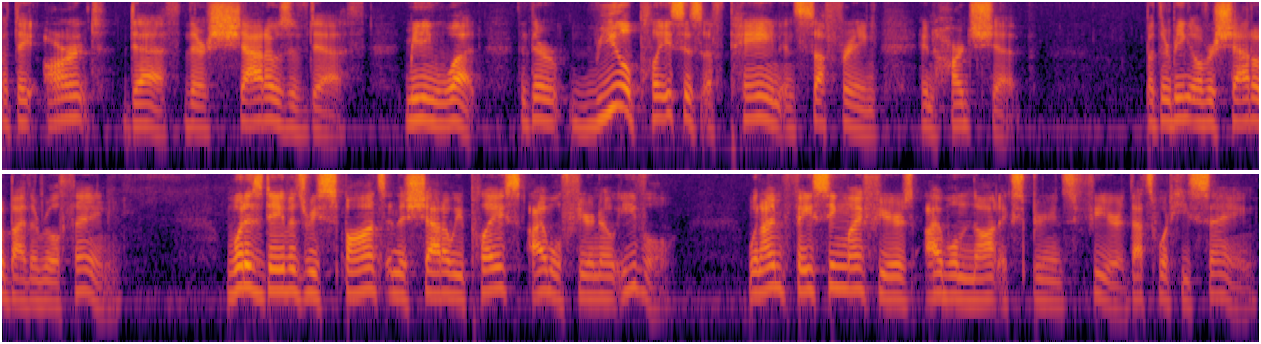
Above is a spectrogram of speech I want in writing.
but they aren't death. They're shadows of death. Meaning what? That they're real places of pain and suffering and hardship, but they're being overshadowed by the real thing. What is David's response in the shadowy place? I will fear no evil. When I'm facing my fears, I will not experience fear. That's what he's saying.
